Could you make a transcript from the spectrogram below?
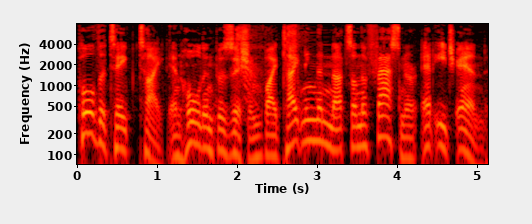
Pull the tape tight and hold in position by tightening the nuts on the fastener at each end.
